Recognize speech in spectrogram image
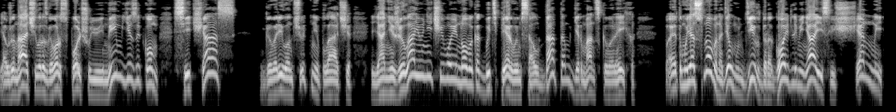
Я уже начал разговор с Польшей иным языком. Сейчас, — говорил он чуть не плача, — я не желаю ничего иного, как быть первым солдатом германского рейха. Поэтому я снова надел мундир, дорогой для меня и священный,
